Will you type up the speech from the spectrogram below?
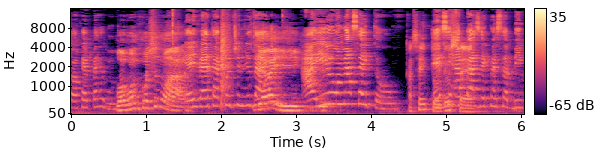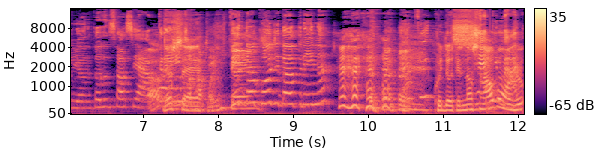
qualquer pergunta. Bom, vamos continuar. E aí vai ter continuidade. E aí? Aí o homem aceitou. Aceitou, Esse deu rapaz certo. aí com essa Bíblia todo social, Ah, Deu certo. Pintou cu de doutrina. Cu de doutrina é um sinal bom, viu?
